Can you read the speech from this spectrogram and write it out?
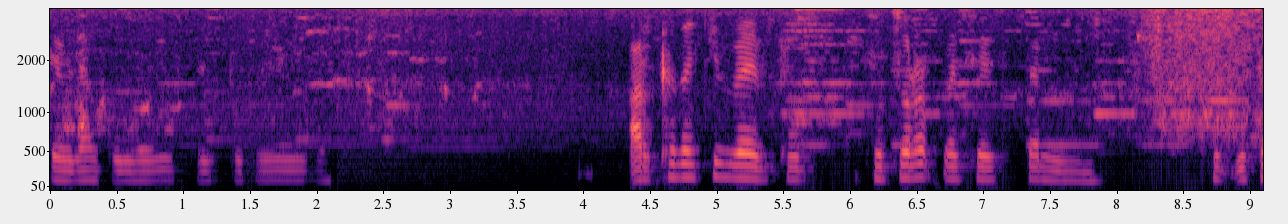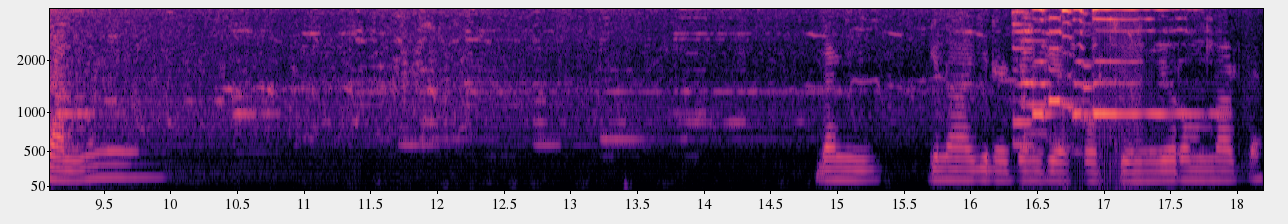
sevilen kulları istekleri Arkadaki ve fo fotoğraf ve sesten çok sandım. Ben günaha gireceğim diye korkuyorum yorumlarda.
